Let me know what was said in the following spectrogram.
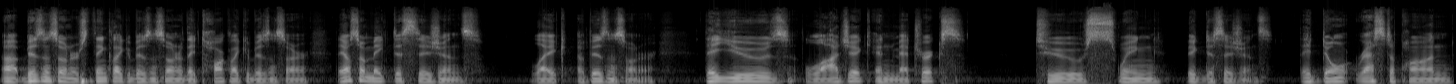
Uh, business owners think like a business owner. They talk like a business owner. They also make decisions like a business owner. They use logic and metrics to swing big decisions. They don't rest upon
